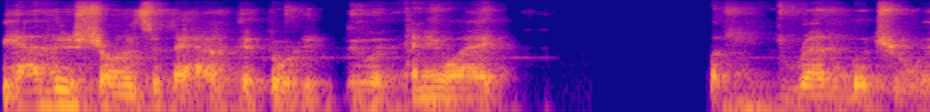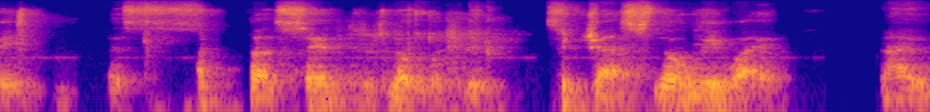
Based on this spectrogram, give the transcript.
we had the assurance that they have the authority to do it anyway. But read literally, this does say that there's no, suggests no leeway. And I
